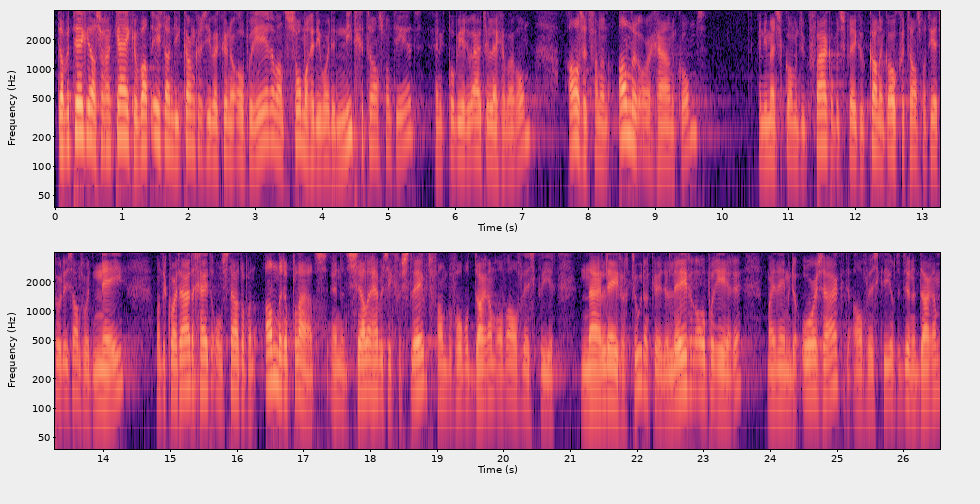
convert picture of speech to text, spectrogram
Dat betekent als we gaan kijken wat is dan die kankers die we kunnen opereren, want sommige die worden niet getransplanteerd, en ik probeer u uit te leggen waarom. Als het van een ander orgaan komt, en die mensen komen natuurlijk vaak op het spreken, kan ik ook getransplanteerd worden, is het antwoord nee. Want de kwaadaardigheid ontstaat op een andere plaats. En de cellen hebben zich versleept van bijvoorbeeld darm of alvleesklier naar lever toe. Dan kun je de lever opereren, maar je neemt de oorzaak, de alvleesklier of de dunne darm,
